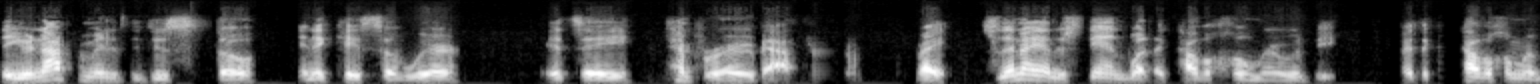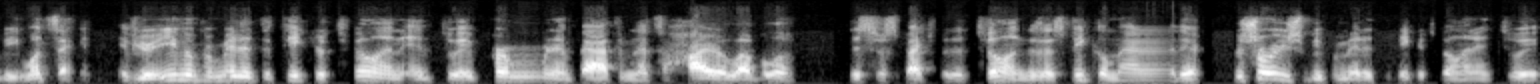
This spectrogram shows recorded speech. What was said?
that you're not permitted to do so in a case of where it's a temporary bathroom, right? So then I understand what a kavachomer would be. Right? The kavachomer would be, one second, if you're even permitted to take your tefillin into a permanent bathroom that's a higher level of disrespect for the tefillin, there's fecal matter there, for sure you should be permitted to take your tefillin into a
